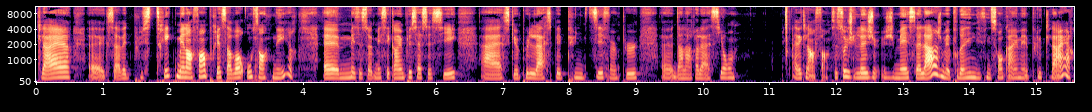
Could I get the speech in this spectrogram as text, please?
claires, que ça va être plus strict, mais l'enfant pourrait savoir où s'en tenir. mais c'est ça, mais c'est quand même plus associé à ce qu'un peu l'aspect punitif un peu dans la relation avec l'enfant. C'est sûr que là, je, mets ce large, mais pour donner une définition quand même plus claire,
